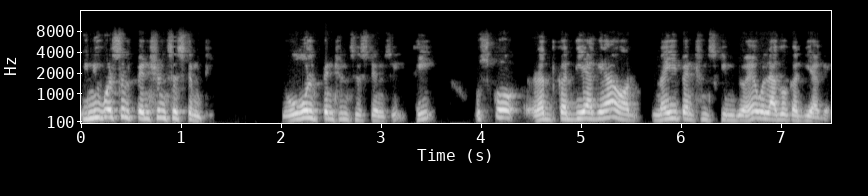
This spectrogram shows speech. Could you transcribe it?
यूनिवर्सल पेंशन सिस्टम थी ओल्ड पेंशन सिस्टम थी उसको रद्द कर दिया गया और नई पेंशन स्कीम जो है वो लागू कर दिया गया।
